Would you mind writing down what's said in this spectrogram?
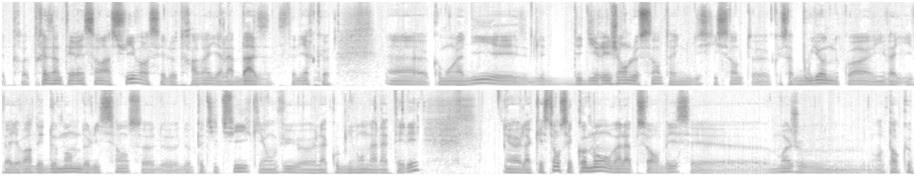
être très intéressant à suivre, c'est le travail à la base. C'est-à-dire que, euh, comme on l'a dit, et des dirigeants le sentent, ils nous disent qu'ils sentent que ça bouillonne. Quoi. Il, va, y avoir des demandes de licence de, de petites filles qui ont vu la Coupe du Monde à la télé. la question, c'est comment on va l'absorber. moi, je, en tant que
